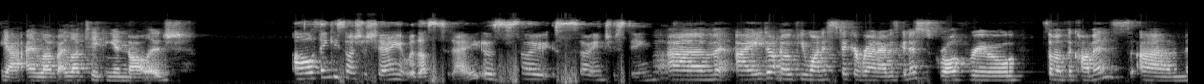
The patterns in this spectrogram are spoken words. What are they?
yeah, I love I love taking in knowledge. Oh, thank you so much for sharing it with us today. It was so so interesting. Um, I don't know if you want to stick around. I was going to scroll through some of the comments. Um,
